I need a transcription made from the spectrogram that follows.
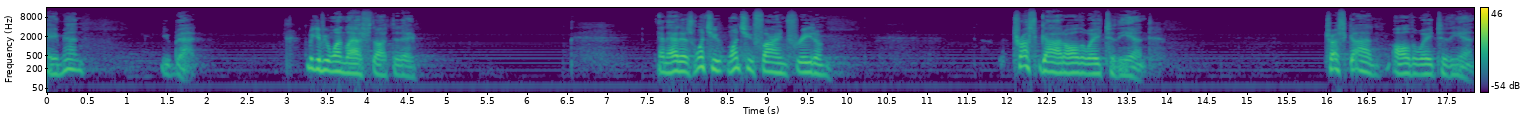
Amen. You bet. Let me give you one last thought today. And that is once you, once you find freedom, trust God all the way to the end. Trust God all the way to the end.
